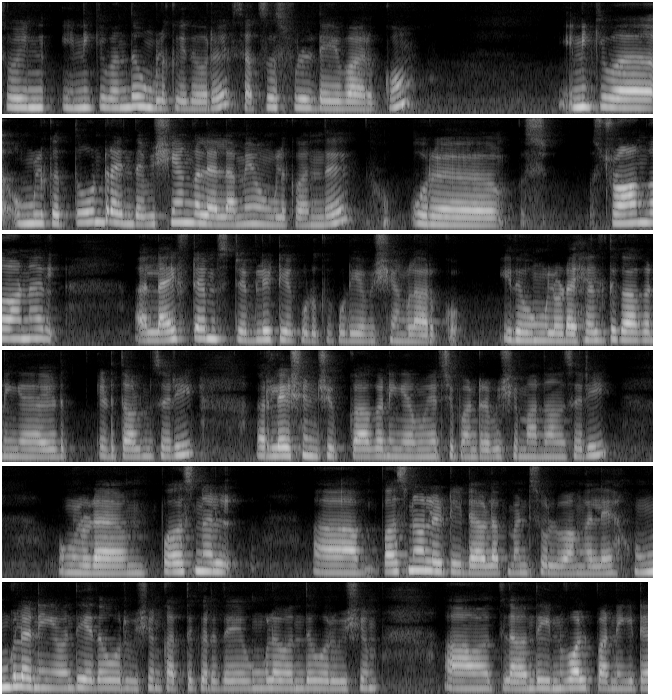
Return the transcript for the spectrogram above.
ஸோ இன் இன்றைக்கி வந்து உங்களுக்கு இது ஒரு சக்ஸஸ்ஃபுல் டேவாக இருக்கும். இன்றைக்கி வ உங்களுக்கு தோன்ற இந்த விஷயங்கள் எல்லாமே உங்களுக்கு வந்து ஒரு ஸ்ட்ராங்கான லைஃப் டைம் ஸ்டெபிலிட்டியை கொடுக்கக்கூடிய விஷயங்களாக இருக்கும். இது உங்களோட ஹெல்த்துக்காக நீங்கள் எடு எடுத்தாலும் சரி ரிலேஷன்ஷிப்காக நீங்கள் முயற்சி பண்ணுற விஷயமா இருந்தாலும் சரி உங்களோட பர்சனல் பர்சனாலிட்டி டெவலப்மெண்ட் சொல்லுவாங்க இல்லையா உங்களை நீங்கள் வந்து ஏதோ ஒரு விஷயம் கற்றுக்கிறது உங்களை வந்து ஒரு விஷயம் அதில் வந்து இன்வால்வ் பண்ணிக்கிட்டு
